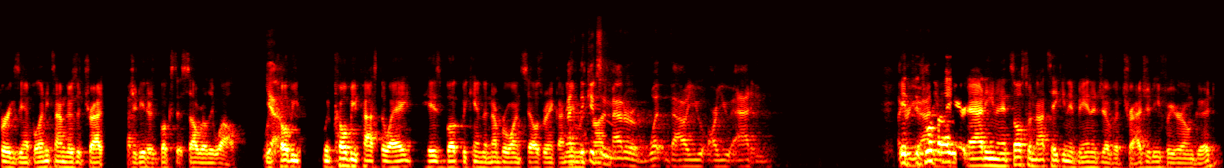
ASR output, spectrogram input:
for example, anytime there's a tragedy, there's books that sell really well. When Yeah. Kobe when Kobe passed away, his book became the number one sales rank on I Amazon. I think it's a matter of what value are you adding. Like, It's, it's what value you're adding, and it's also not taking advantage of a tragedy for your own good.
